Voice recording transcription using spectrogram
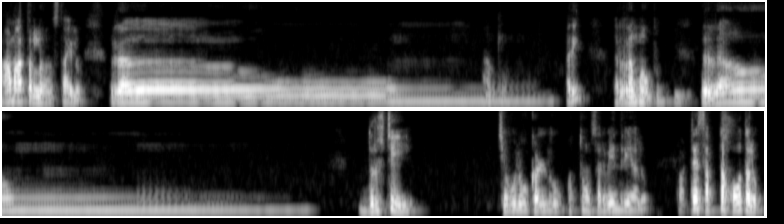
ఆ మాత్రల స్థాయిలో ర. అది రమ్ అవుతుంది. రామ్ దృష్టి చెవులు కళ్ళు మొత్తం సర్వేంద్రియాలు అంటే సప్త హోతలు.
